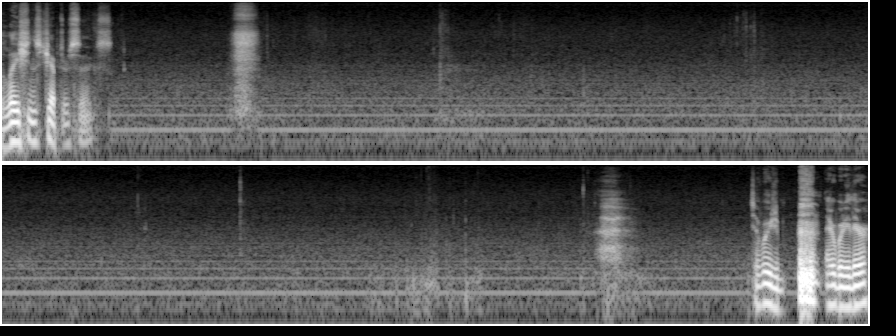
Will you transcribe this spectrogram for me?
Galatians chapter 6. Is everybody, everybody there?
